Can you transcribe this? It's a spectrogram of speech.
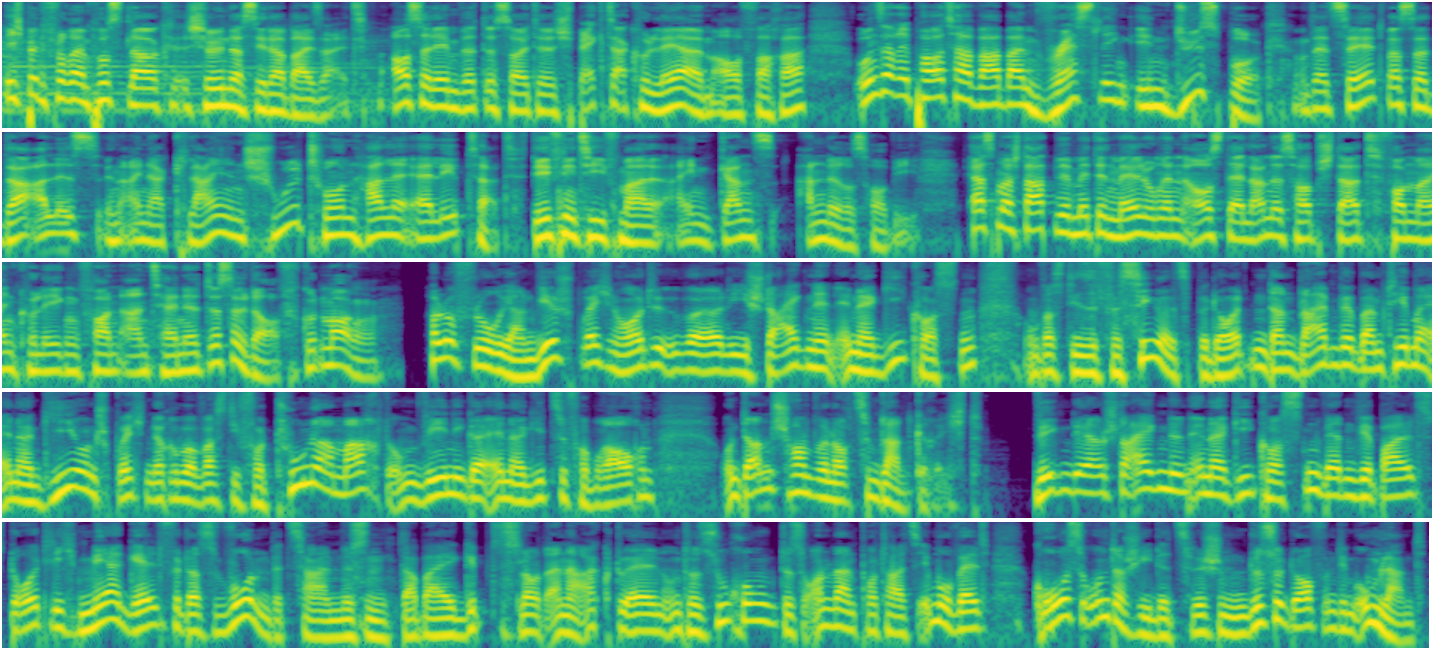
Ich bin Florian Pustlauk, schön, dass ihr dabei seid. Außerdem wird es heute spektakulär im Aufwacher. Unser Reporter war beim Wrestling in Duisburg und erzählt, was er da alles in einer kleinen Schulturnhalle erlebt hat. Definitiv mal ein ganz anderes Hobby. Erstmal starten wir mit den Meldungen aus der Landeshauptstadt von meinen Kollegen von Antenne Düsseldorf. Guten Morgen. Hallo Florian, wir sprechen heute über die steigenden Energiekosten und was diese für Singles bedeuten. Dann bleiben wir beim Thema Energie und sprechen darüber, was die Fortuna macht, um weniger Energie zu verbrauchen. Und dann schauen wir noch zum Landgericht. Wegen der steigenden Energiekosten werden wir bald deutlich mehr Geld für das Wohnen bezahlen müssen. Dabei gibt es laut einer aktuellen Untersuchung des Online-Portals Immowelt große Unterschiede zwischen Düsseldorf und dem Umland.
